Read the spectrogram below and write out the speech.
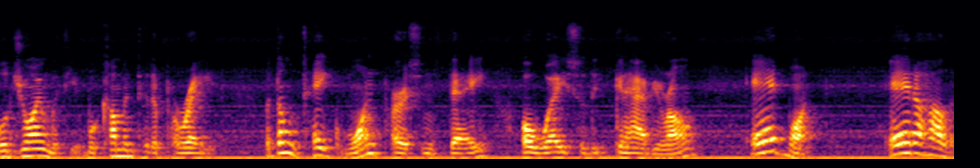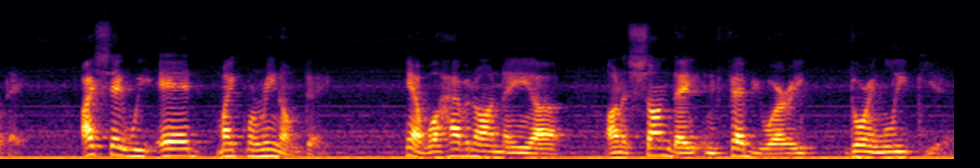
We'll join with you. We'll come into the parade. But don't take one person's day away so that you can have your own. Add one. Add a holiday. I say we add Mike Marino Day. Yeah, we'll have it on a uh, on a Sunday in February during leap year.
